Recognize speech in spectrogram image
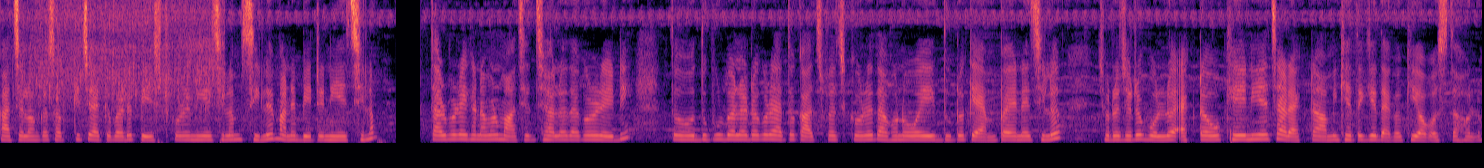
কাঁচা লঙ্কা সব কিছু একেবারে পেস্ট করে নিয়েছিলাম, সিলে মানে বেটে নিয়েছিলাম। তারপরে এখানে আমার মাছের ঝালও দেখো রেডি তো দুপুরবেলাটা করে এত কাজ ফাজ করে তখন ও এই দুটো ক্যাম্পা এনেছিল। ছোটো ছোটো বলল, একটা ও খেয়ে নিয়েছে আর একটা আমি খেতে গিয়ে দেখো কি অবস্থা হলো।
